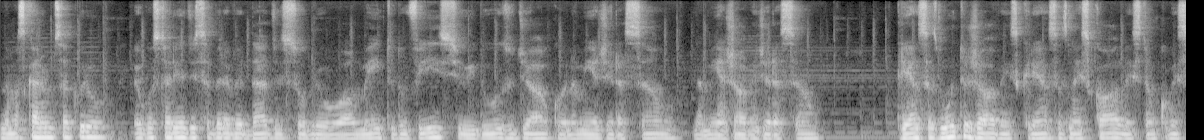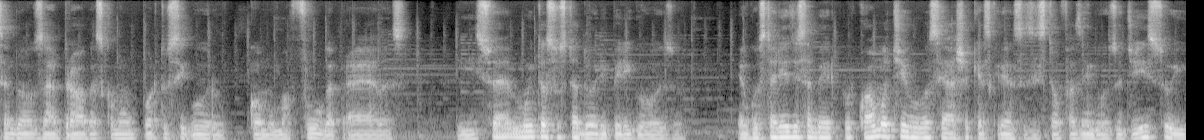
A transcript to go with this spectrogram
Namaskaram Sadhguru. Eu gostaria de saber a verdade sobre o aumento do vício e do uso de álcool na minha geração, na minha jovem geração. Crianças muito jovens, crianças na escola, estão começando a usar drogas como um porto seguro, como uma fuga para elas. E isso é muito assustador e perigoso. Eu gostaria de saber por qual motivo você acha que as crianças estão fazendo uso disso e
